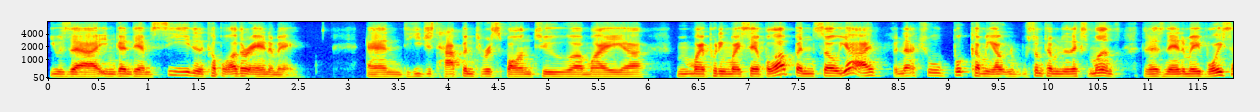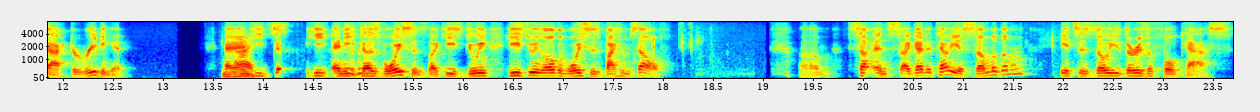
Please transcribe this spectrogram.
He was uh, in Gundam Seed and a couple other anime, and he just happened to respond to uh, my. My putting my sample up. And so yeah i have an actual book coming out sometime in the next month that has an anime voice actor reading it. And he Nice. he and he does voices. Like he's doing he's doing all the voices by himself. Um so and so i got to tell you some of them it's as though you, there is a full cast.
